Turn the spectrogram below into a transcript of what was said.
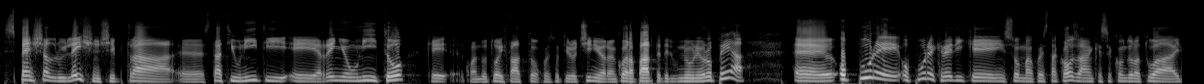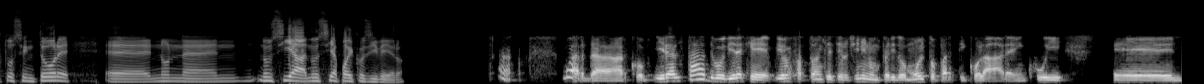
special relationship tra eh, Stati Uniti e Regno Unito, che quando tu hai fatto questo tirocinio era ancora parte dell'Unione Europea, eh, oppure, oppure, credi che insomma, questa cosa, anche secondo tua, il tuo sentore, eh, non, non, sia, non sia poi così vero? Ah, guarda Arco, in realtà devo dire che io ho fatto anche il tirocinio in un periodo molto particolare in cui eh,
